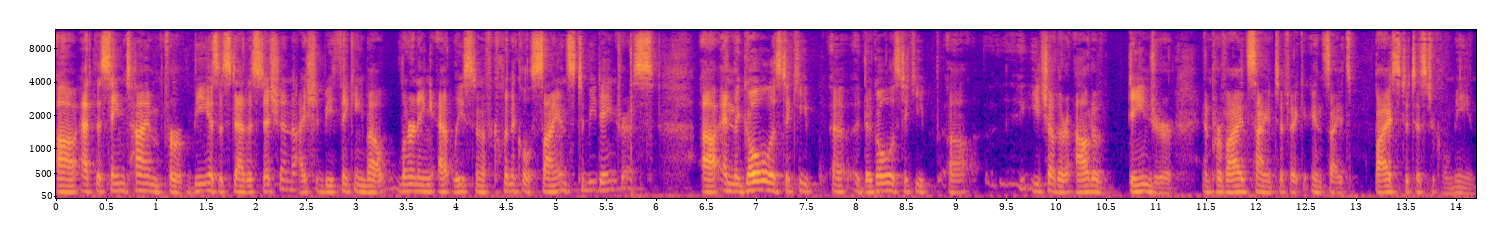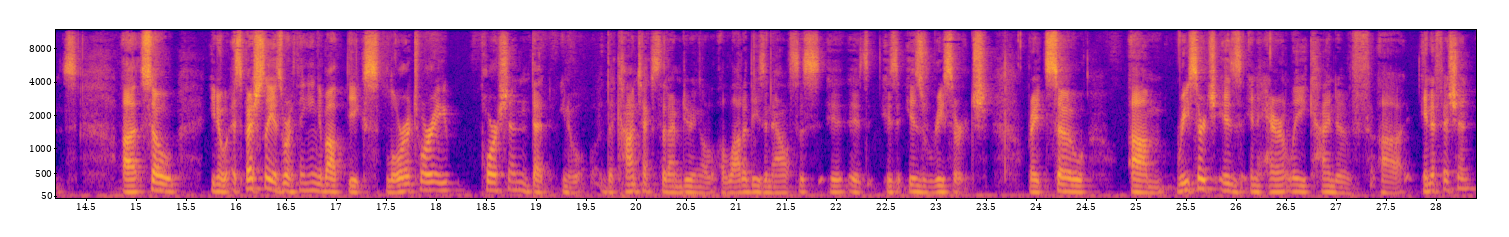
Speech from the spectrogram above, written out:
Uh, at the same time, for me as a statistician, I should be thinking about learning at least enough clinical science to be dangerous. Uh, and the goal is to keep uh, the goal is to keep uh, each other out of danger and provide scientific insights by statistical means. Uh, so you know, especially as we're thinking about the exploratory portion that, you know, the context that I'm doing a, a lot of these analysis is, is, is research, right? So um, research is inherently kind of uh, inefficient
